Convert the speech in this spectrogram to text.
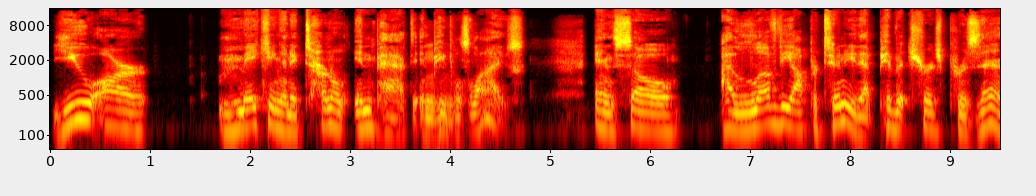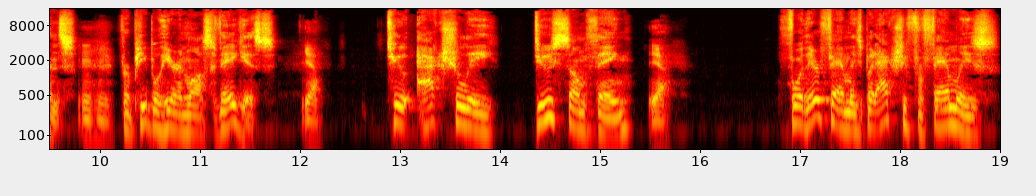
you are making an eternal impact in Mhm. people's lives. And so I love the opportunity that Pivot Church presents hmm for people here in Las Vegas Yeah. to actually do something Yeah. for their families, but actually for families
